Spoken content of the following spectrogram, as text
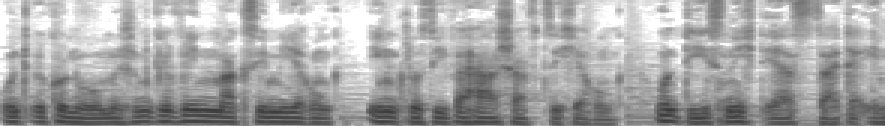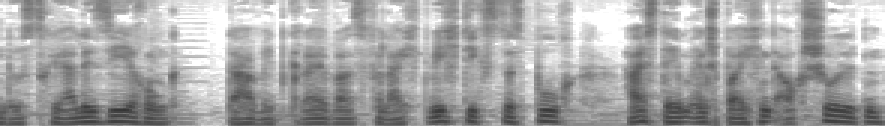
und ökonomischen Gewinnmaximierung inklusive Herrschaftssicherung und dies nicht erst seit der Industrialisierung. David Gräbers vielleicht wichtigstes Buch heißt dementsprechend auch Schulden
